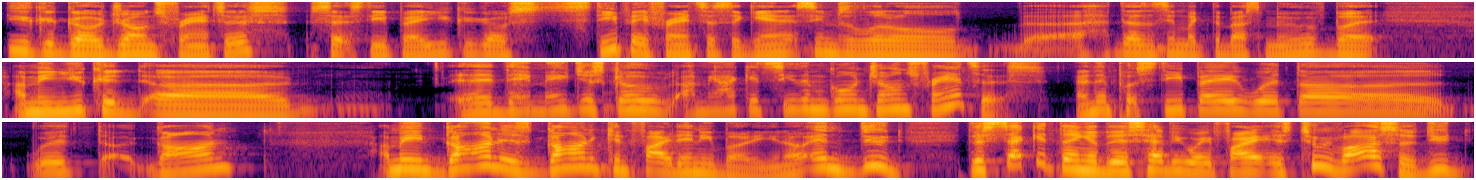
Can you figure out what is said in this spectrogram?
You could go Jones Francis, sit Stipe. You could go Stipe Francis again. It seems a little uh, doesn't seem like the best move, but I mean, you could. Uh, they may just go. I mean, I could see them going Jones Francis and then put Stipe with uh with uh, Gane. I mean, Gane is Gane can fight anybody, you know. And dude, the second thing of this heavyweight fight is Tuivasa. Dude,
